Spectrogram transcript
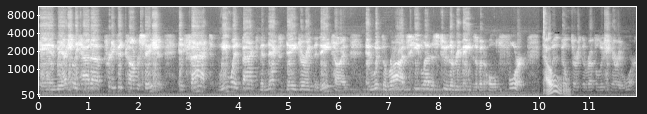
And we actually had a pretty good conversation. In fact, we went back the next day during the daytime, and with the rods, he led us to the remains of an old fort that Oh. was built during the Revolutionary War.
